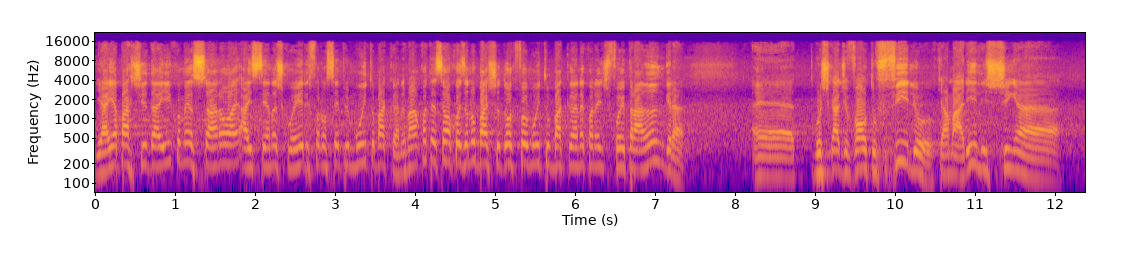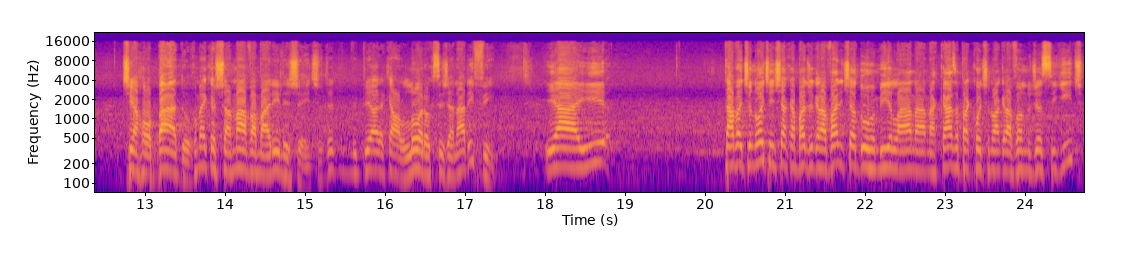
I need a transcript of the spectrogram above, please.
E aí, a partir daí, começaram as cenas com eles, foram sempre muito bacanas. Mas aconteceu uma coisa no bastidor que foi muito bacana quando a gente foi para Angra é, buscar de volta o filho que a Marilis tinha, tinha roubado. Como é que eu chamava a Marilis, gente? Pior aquela loura oxigenada, enfim. E aí, Tava de noite, a gente tinha acabado de gravar, a gente ia dormir lá na, na casa para continuar gravando no dia seguinte.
